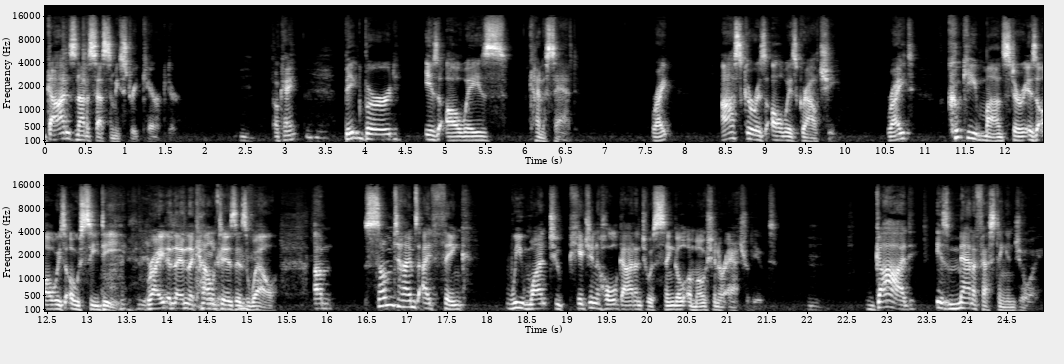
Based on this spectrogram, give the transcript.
God is not a Sesame Street character. Okay? Mhm. Big Bird is always kind of sad, right? Oscar is always grouchy, right? Cookie Monster is always OCD, right? And, and the count is as well. Um, sometimes I think we want to pigeonhole God into a single emotion or attribute. Hmm. God is manifesting in joy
